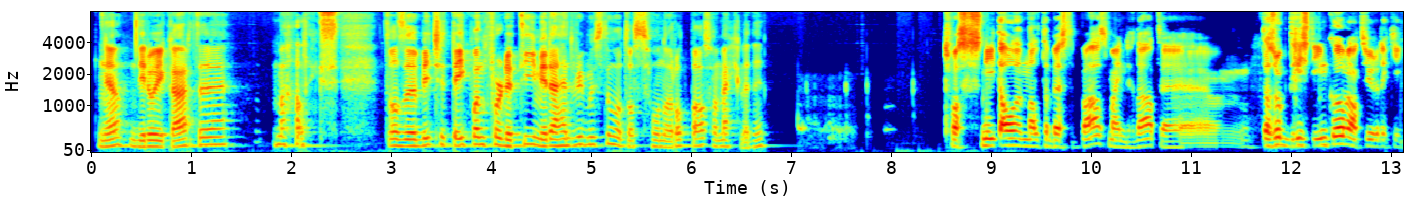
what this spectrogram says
Ja, die rode kaart, uh, maar Alex. Het was een beetje take one for the team dat Henry moest doen, want het was gewoon een rotpaas van Mechelen. Hè. Het was niet al een al te beste paas, maar inderdaad, uh, dat is ook driest inkomen natuurlijk. Ik,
